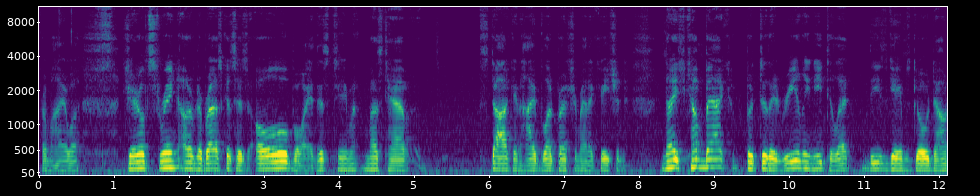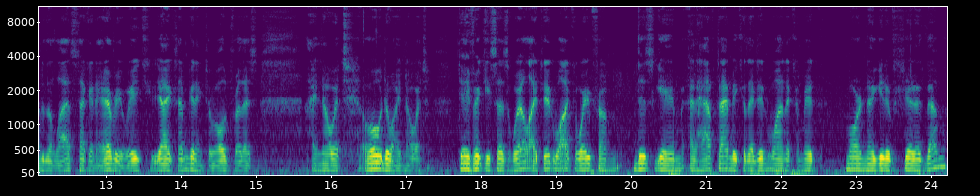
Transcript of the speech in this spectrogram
from Iowa. Gerald String out of Nebraska says, Oh boy, this team must have stock in high blood pressure medication. Nice comeback, but do they really need to let these games go down to the last second every week? Yikes, I'm getting too old for this. I know it. Oh, do I know it. Dave Hickey says, Well, I did walk away from this game at halftime because I didn't want to commit more negative shit at them,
